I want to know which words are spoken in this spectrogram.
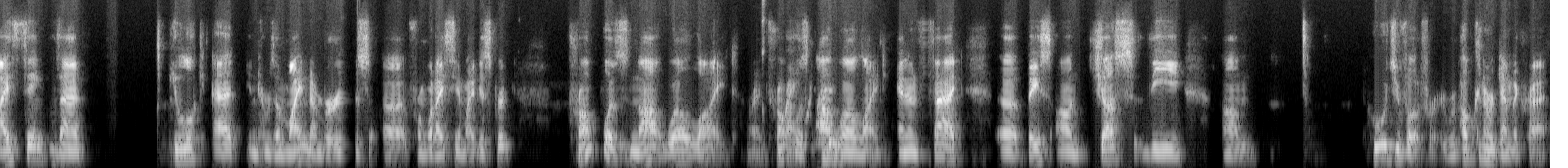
I think that you look at in terms of my numbers uh, from what I see in my district, Trump was not well liked, right? Trump right. was not well liked. And in fact, uh, based on just the um, who would you vote for, a Republican or Democrat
